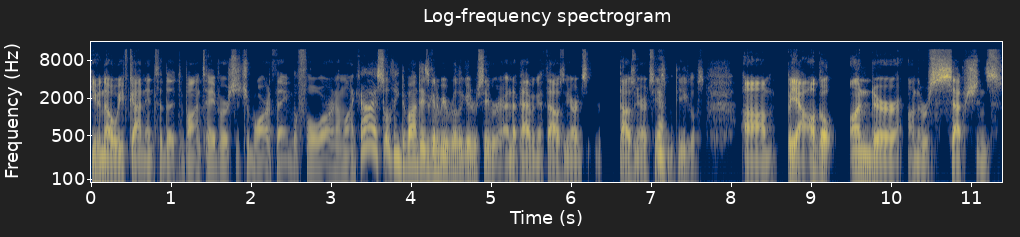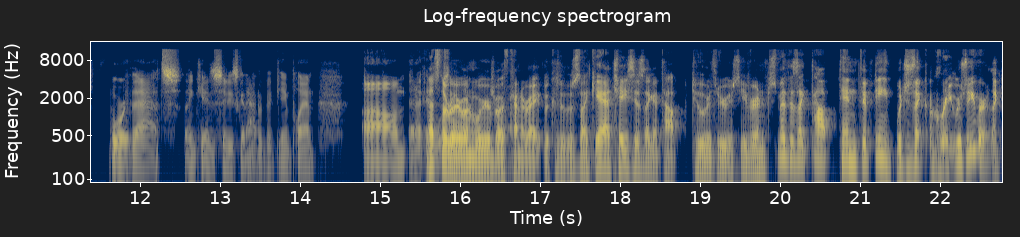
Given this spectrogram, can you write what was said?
Even though we've gotten into the DeVonta versus Ja'Marr thing before, and I'm like, oh, I still think DeVonta is going to be a really good receiver. End up having a thousand yards, thousand yard season yeah. with the Eagles. Um, but yeah, I'll go under on the receptions for that. I think Kansas City is going to have a good game plan. Um, and I think that's we'll the rare one we were both kind of right because it was like, yeah, Chase is like a top two or three receiver, and Smith is like top 10, 15, which is like a great receiver. Like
